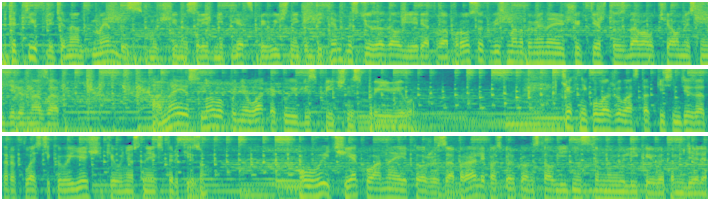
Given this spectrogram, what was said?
Детектив лейтенант Мендес, мужчина средних лет с привычной компетентностью, задал ей ряд вопросов, весьма напоминающих те, что задавал Чалмис неделю назад. Она и снова поняла, какую беспечность проявила. Техник уложил остатки синтезатора в пластиковые ящики и унес на экспертизу. Увы, чеку она и тоже забрали, поскольку он стал единственной уликой в этом деле.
